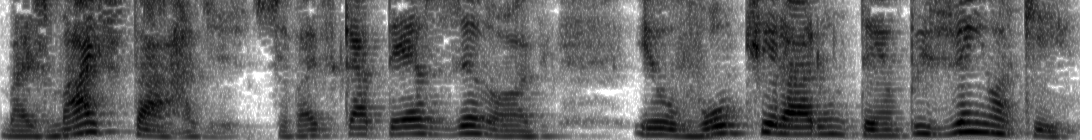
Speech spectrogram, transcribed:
mas mais tarde, você vai ficar até às 19. Eu vou tirar um tempo e venho aqui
